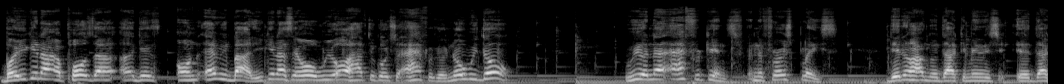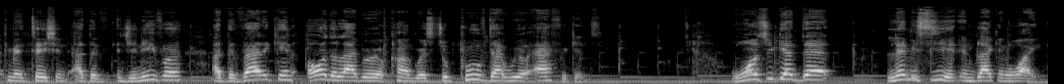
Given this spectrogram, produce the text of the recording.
But you cannot oppose that against on everybody. You cannot say, "Oh, we all have to go to Africa." No, we don't. We are not Africans in the first place. They don't have no documentation, uh, documentation at the Geneva, at the Vatican, or the Library of Congress to prove that we are Africans. Once you get that, let me see it in black and white.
